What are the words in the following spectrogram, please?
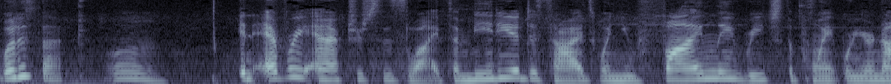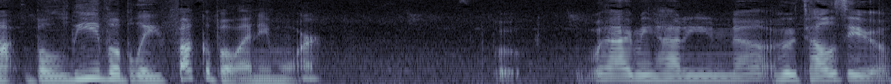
What is that? In every actress's life, the media decides when you finally reach the point where you're not believably fuckable anymore. Well, I mean, how do you know? Who tells you?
